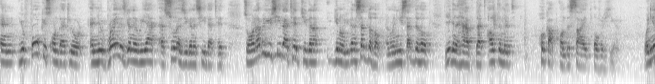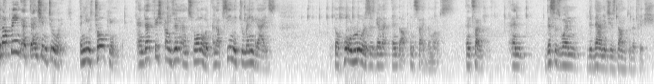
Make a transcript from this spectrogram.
and you focus on that lure and your brain is going to react as soon as you're going to see that hit so whenever you see that hit you're going to you know you're going to set the hook and when you set the hook you're going to have that ultimate hookup on the side over here when you're not paying attention to it and you're talking and that fish comes in and swallow it and i've seen it too many guys the whole lure is going to end up inside the mouth inside and this is when the damage is done to the fish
